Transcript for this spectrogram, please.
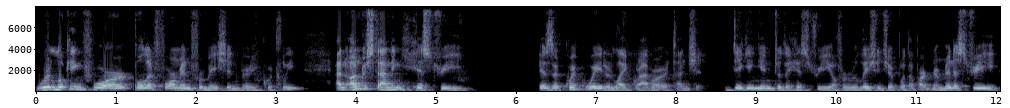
We're looking for bullet form information very quickly and understanding history is a quick way to like grab our attention digging into the history of a relationship with a partner ministry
